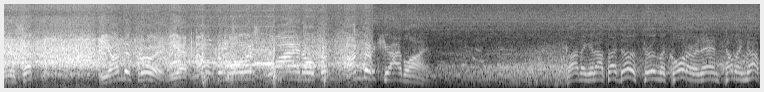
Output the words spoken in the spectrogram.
Intercepted. He underthrew it. He had Malcolm Lewis wide open under yard line. Trying to get outside, does turn the corner, and then coming up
